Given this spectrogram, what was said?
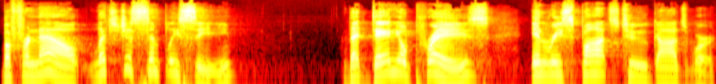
But for now, let's just simply see that Daniel prays in response to God's word,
